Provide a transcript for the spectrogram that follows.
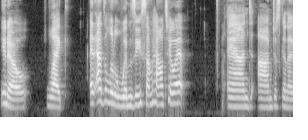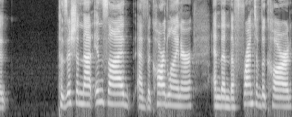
you know, like it adds a little whimsy somehow to it. And I'm just going to position that inside as the card liner and then the front of the card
